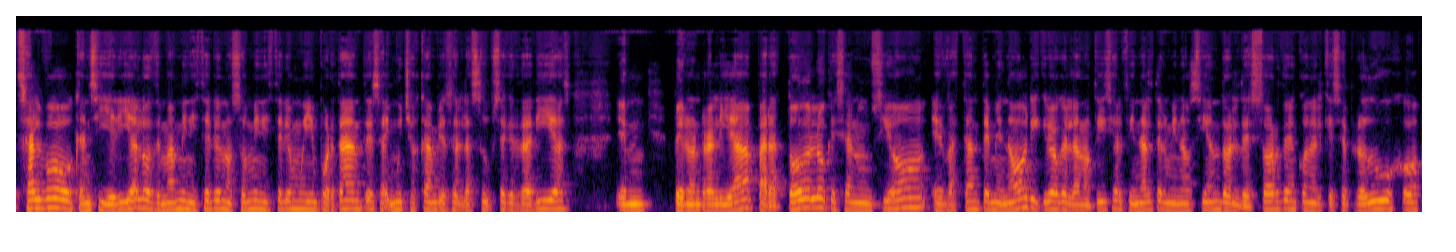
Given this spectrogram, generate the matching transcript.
salvo Cancillería, los demás ministerios no son ministerios muy importantes. Hay muchos cambios en las subsecretarías, pero en realidad para todo lo que se anunció es bastante menor y creo que la noticia al final terminó siendo el desorden con el que se produjo,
